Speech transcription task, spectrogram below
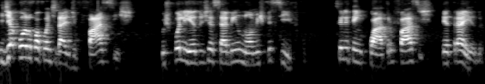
E de acordo com a quantidade de faces, os poliedros recebem um nome específico. Se ele tem quatro faces, tetraedro.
